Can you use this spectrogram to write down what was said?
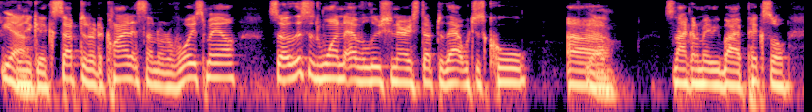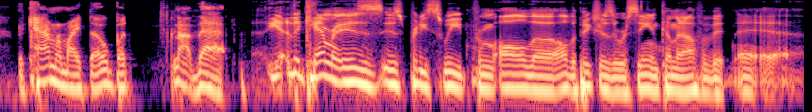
Yeah. And you can accept it or decline it, send it on a voicemail. So this is one evolutionary step to that, which is cool. Uh, Yeah. It's not going to make me buy a Pixel. The camera might though, but not that. Yeah, the camera is is pretty sweet from all the all the pictures that we're seeing coming off of it. Uh,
